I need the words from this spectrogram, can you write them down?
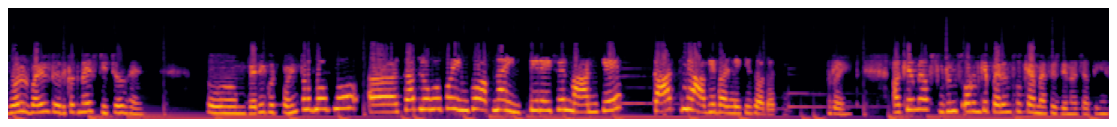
वर्ल्ड वाइड रिकॉग्नाइज टीचर्स हैं। वेरी गुड पॉइंट तो लोगों को सब लोगों को इनको अपना इंस्पिरेशन मान के साथ में आगे बढ़ने की ज़रूरत है। Right right. आखिर में आप स्टूडेंट्स और उनके पेरेंट्स को क्या मैसेज देना चाहती हैं?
